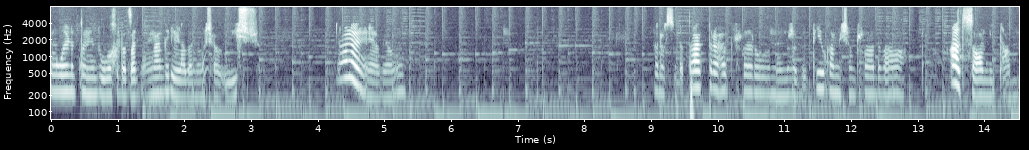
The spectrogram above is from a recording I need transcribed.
Ogólnie to niedługo chyba za, na grilla będę musiał iść. Ale nie wiem. Teraz sobie tak trochę przerównam, żeby piłka mi się przeładowała. A co mi tam?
